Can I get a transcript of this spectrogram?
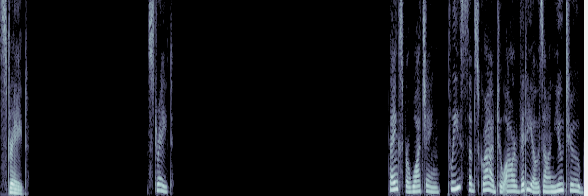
straight, straight. Thanks for watching. Please subscribe to our videos on YouTube.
